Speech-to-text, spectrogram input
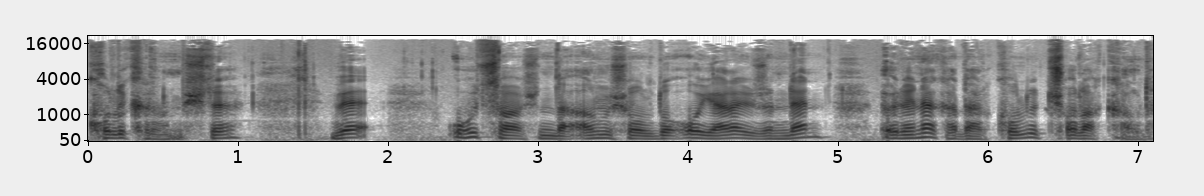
kolu kırılmıştı ve Uhud Savaşı'nda almış olduğu o yara yüzünden ölene kadar kolu çolak kaldı.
